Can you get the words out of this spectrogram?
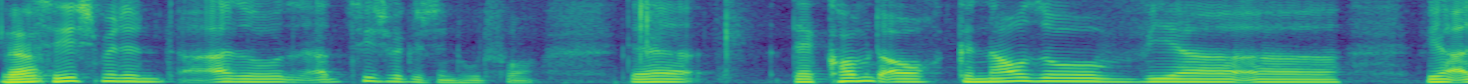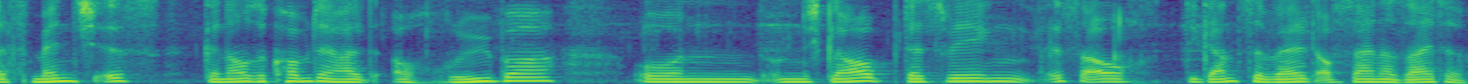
Ja. Ziehe ich mir den, also da ziehe ich wirklich den Hut vor. Der, der kommt auch genauso, wie er, äh, wie er als Mensch ist, genauso kommt er halt auch rüber. Und, und ich glaube, deswegen ist auch die ganze Welt auf seiner Seite.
